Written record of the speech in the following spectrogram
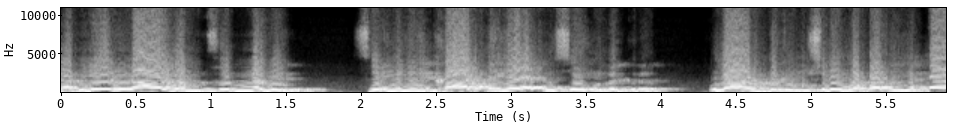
நபியல்லாயும் சொன்னது செய்தி காட்டிய விஷயங்கள் இருக்கிறது. உதாரணத்துக்கு முஸ்லீம்ல பாத்தீங்கன்னா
